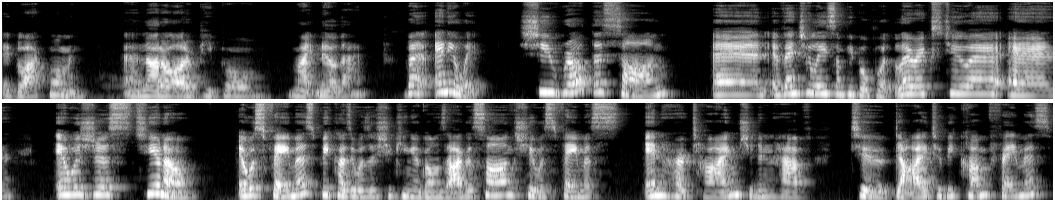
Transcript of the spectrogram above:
a black woman, and not a lot of people might know that. But anyway, she wrote this song, and eventually some people put lyrics to it, and it was just, you know, it was famous because it was a Chiquinha Gonzaga song. She was famous in her time. She didn't have to die to become famous.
